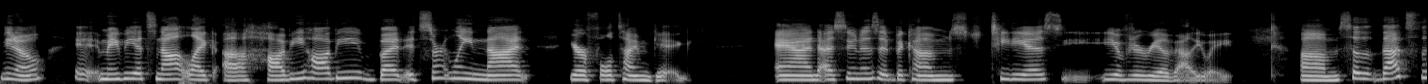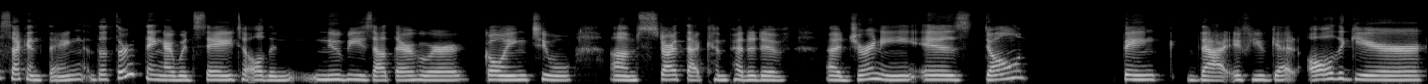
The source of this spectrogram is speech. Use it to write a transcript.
you know, it, maybe it's not like a hobby hobby, but it's certainly not your full-time gig and as soon as it becomes tedious, you have to reevaluate. Um, so that's the second thing. The third thing I would say to all the newbies out there who are going to um, start that competitive uh, journey is don't think that if you get all the gear,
